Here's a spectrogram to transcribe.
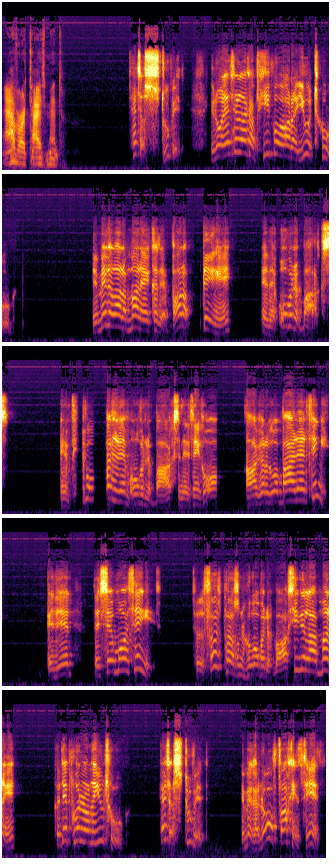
Advertisement. That's a stupid. You know, that's like a people on a YouTube. They make a lot of money because they bought a thingy and they open a box. And people watching them open the box and they think, oh, I gotta go buy that thingy. And then they sell more thingies. So the first person who opened the box, he get a lot of money because they put it on the YouTube. That's a stupid. It makes no fucking sense.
